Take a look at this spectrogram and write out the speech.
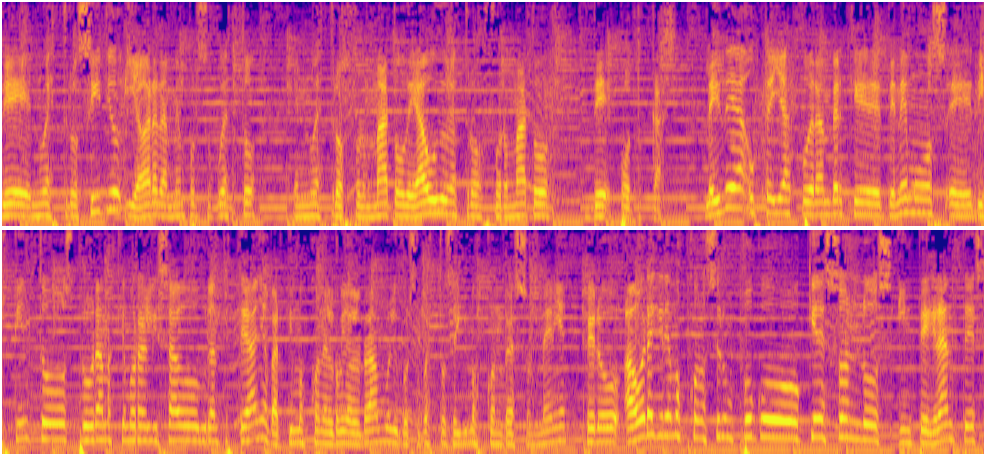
de nuestro sitio y ahora también por supuesto en nuestro formato de audio, nuestro formato de podcast. La idea, ustedes ya podrán ver que tenemos eh, distintos programas que hemos realizado durante este año. Partimos con el Royal Rumble y por supuesto seguimos con WrestleMania. Pero ahora queremos conocer un poco quiénes son los integrantes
